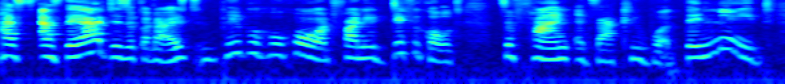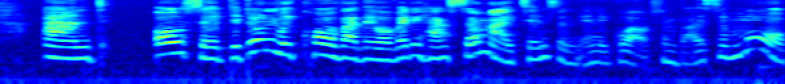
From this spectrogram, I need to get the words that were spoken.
as as they are disorganized, people who hoard find it difficult to find exactly what they need. And also they don't recall that they already have some items and then they go out and buy some more.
